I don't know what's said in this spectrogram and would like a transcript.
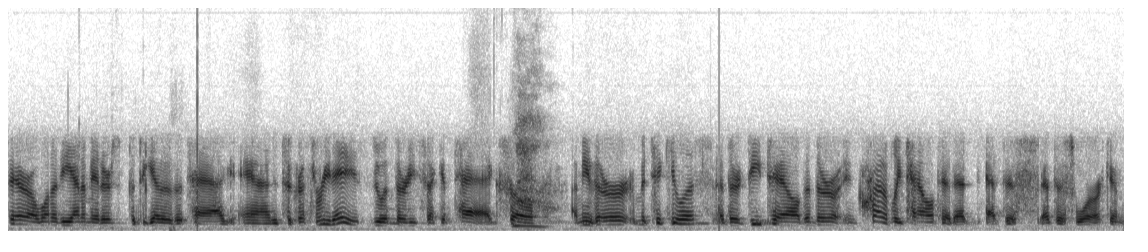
Sarah, one of the animators, put together the tag, and it took her three days to do a 30 second tag. So, I mean, they're meticulous, and they're detailed, and they're incredibly talented at, at this at this work. And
